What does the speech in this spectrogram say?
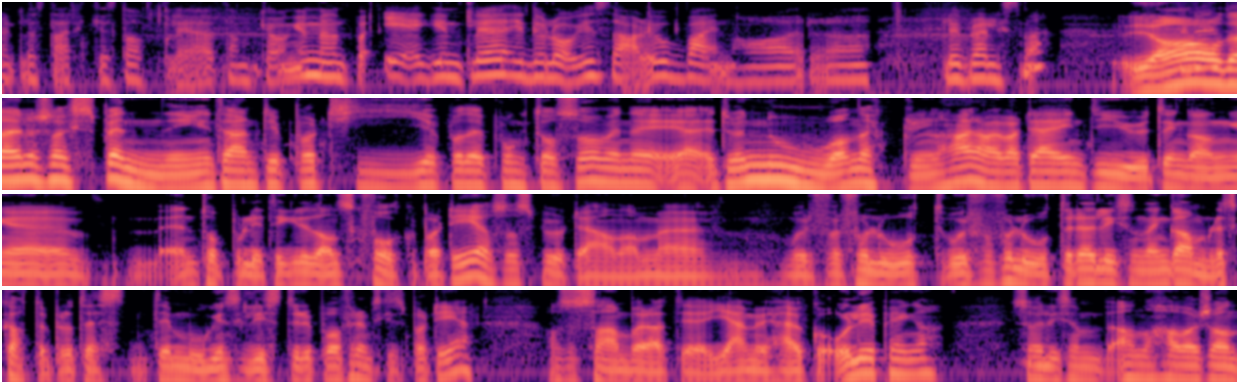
veldig sterke statlige tankegangen, men på egentlig ideologisk så er det jo beinhard uh, liberalisme. Ja, og det er en slags spenning internt i partiet på det punktet også. Men jeg, jeg tror noe av nøkkelen her har vært Jeg intervjuet en gang en toppolitiker i Dansk Folkeparti, og så spurte jeg han om hvorfor forlot, hvorfor forlot dere liksom den gamle skatteprotesten til Mogens Glistrup og Fremskrittspartiet? Og så sa han bare at jeg må jo ikke oljepenger. Så liksom, han var sånn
